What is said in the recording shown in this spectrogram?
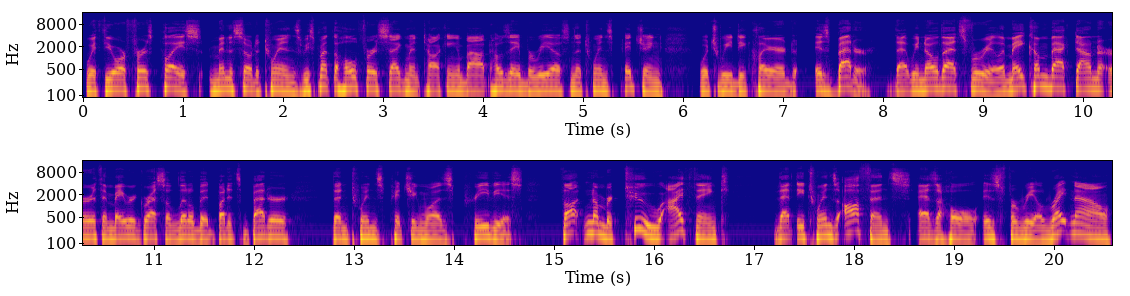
with your first place Minnesota Twins. We spent the whole first segment talking about Jose Berrios and the Twins pitching, which we declared is better. That we know that's for real. It may come back down to earth and may regress a little bit, but it's better than Twins pitching was previous. Thought number two, I think that the Twins offense as a whole is for real. Right now,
